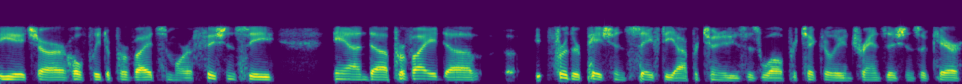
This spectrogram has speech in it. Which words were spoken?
EHR, hopefully to provide some more efficiency and uh, provide uh, further patient safety opportunities as well, particularly in transitions of care.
